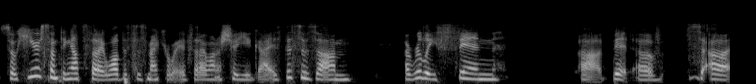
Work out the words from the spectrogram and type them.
so here's something else that I, while this is microwave, that I want to show you guys. This is um, a really thin uh, bit of, uh,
